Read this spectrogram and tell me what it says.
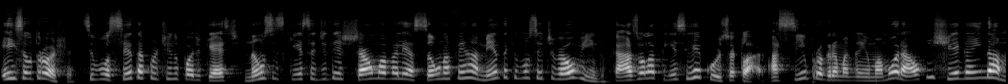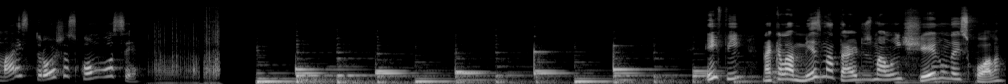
Ei, seu trouxa, se você está curtindo o podcast, não se esqueça de deixar uma avaliação na ferramenta que você estiver ouvindo, caso ela tenha esse recurso, é claro. Assim o programa ganha uma moral e chega ainda mais trouxas como você. Enfim, naquela mesma tarde, os malões chegam da escola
